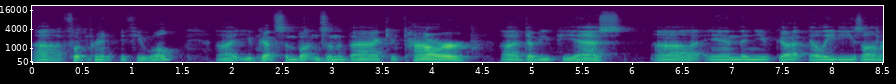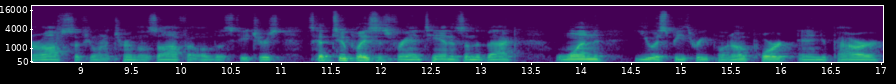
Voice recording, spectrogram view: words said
uh, footprint, if you will. Uh, you've got some buttons on the back, your power, uh, WPS, uh, and then you've got LEDs on or off, so if you want to turn those off, I love those features. It's got two places for antennas on the back, one USB 3.0 port and your power,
